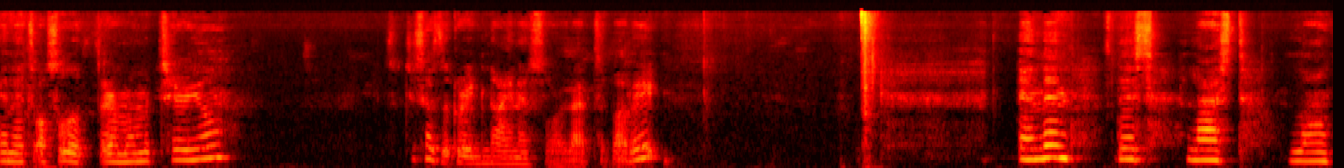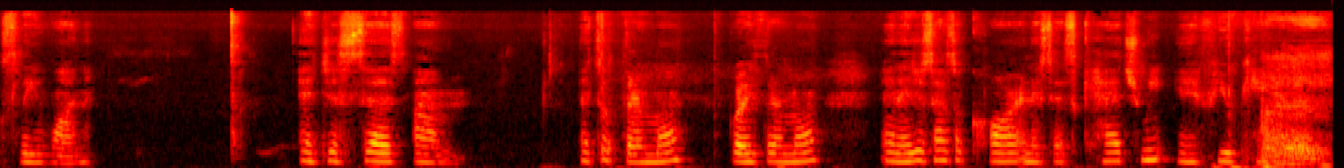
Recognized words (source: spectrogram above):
and it's also a thermal material it just has a great dinosaur that's about it and then this last long sleeve one it just says um it's a thermal gray thermal and it just has a car and it says catch me if you can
